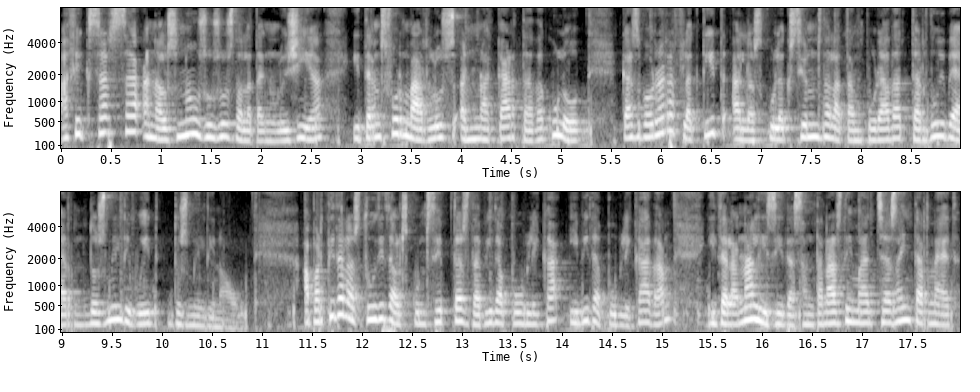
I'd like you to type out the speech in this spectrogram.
a fixar-se en els nous usos de la tecnologia i transformar-los en una carta de color que es veurà reflectit en les col·leccions de la temporada tardor-hivern 2018-2019. A partir de l'estudi dels conceptes de vida pública i vida publicada i de l'anàlisi de centenars d'imatges a internet,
